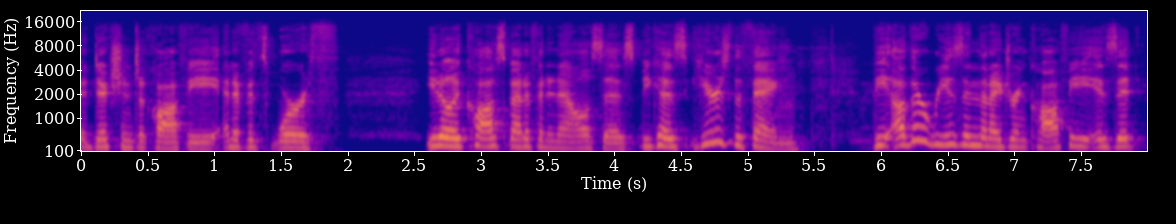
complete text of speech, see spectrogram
addiction to coffee and if it's worth, you know, like cost benefit analysis. Because here's the thing the other reason that I drink coffee is it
